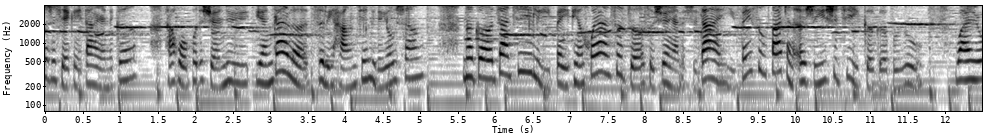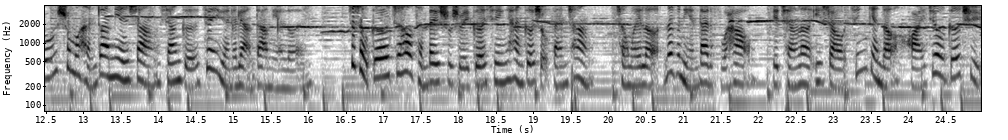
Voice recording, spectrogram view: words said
这是写给大人的歌。它活泼的旋律掩盖了字里行间里的忧伤。那个在记忆里被一片灰暗色泽所渲染的时代，与飞速发展的二十一世纪格格不入，宛如树木横断面上相隔最远的两道年轮。这首歌之后曾被数十位歌星和歌手翻唱，成为了那个年代的符号，也成了一首经典的怀旧歌曲。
